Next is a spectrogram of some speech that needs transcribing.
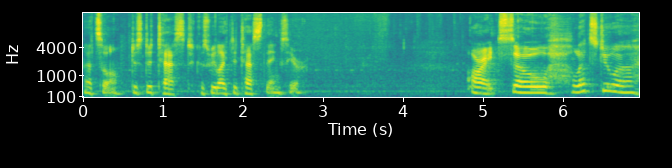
That's all, just a test, because we like to test things here. All right, so let's do a,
